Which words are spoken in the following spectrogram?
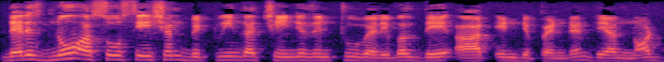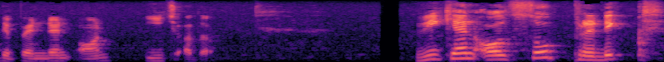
there is no association between the changes in two variables. They are independent. They are not dependent on each other we can also predict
